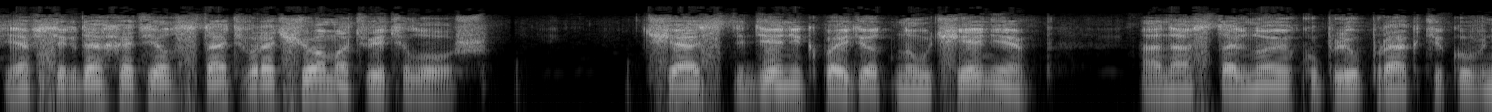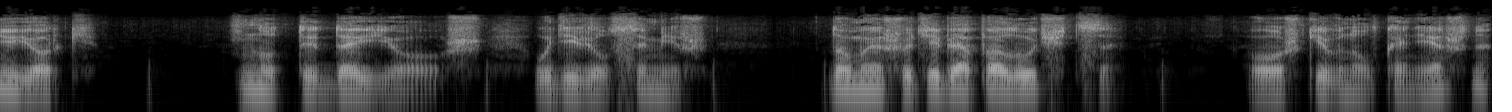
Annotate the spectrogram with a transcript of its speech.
«Я всегда хотел стать врачом», — ответил Ош. «Часть денег пойдет на учение, а на остальное куплю практику в Нью-Йорке». «Ну ты даешь», — удивился Миш. «Думаешь, у тебя получится?» Ош кивнул. «Конечно».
